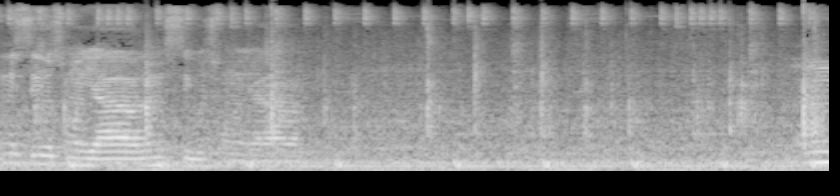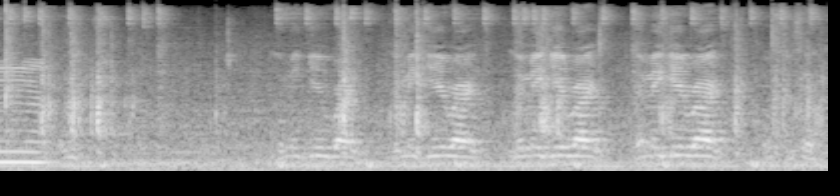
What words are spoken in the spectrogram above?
let me see which one, y'all. Let me see which one, y'all. Mm. Let me get right. Let me get right. Let me get right. Let me get right. What's this? at?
